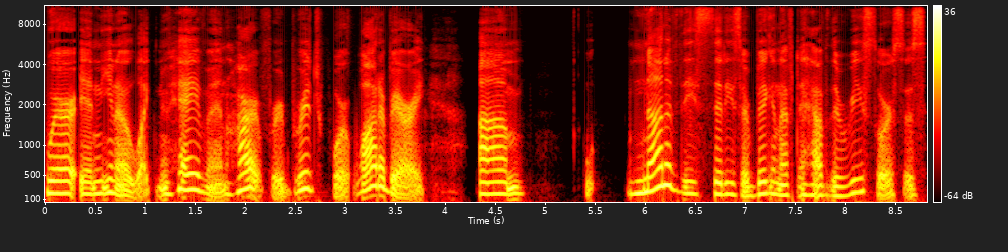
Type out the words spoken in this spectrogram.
where in, you know, like New Haven, Hartford, Bridgeport, Waterbury, um, none of these cities are big enough to have the resources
